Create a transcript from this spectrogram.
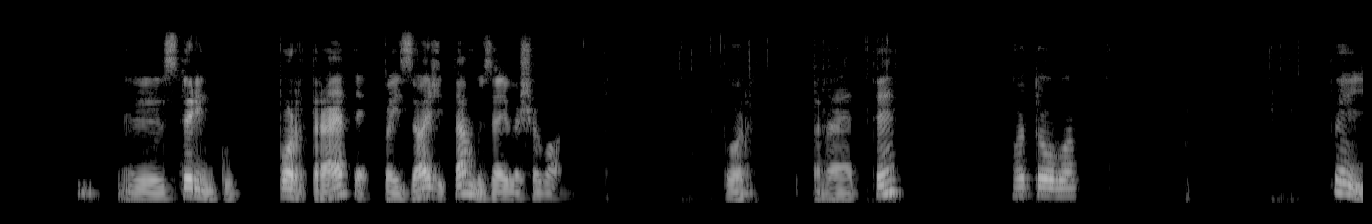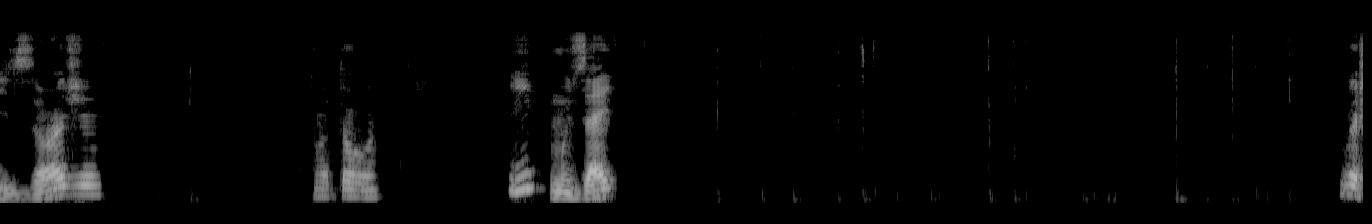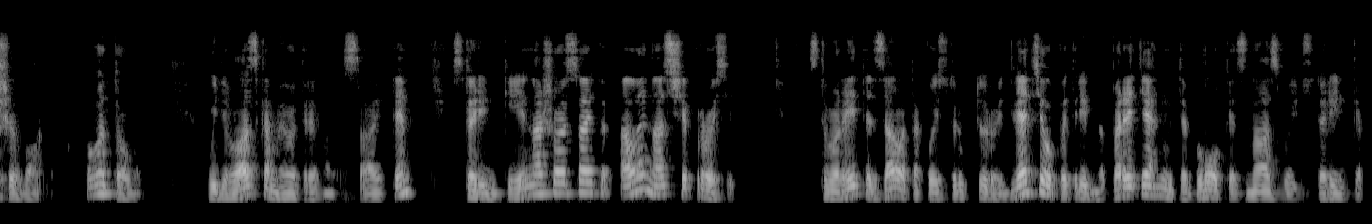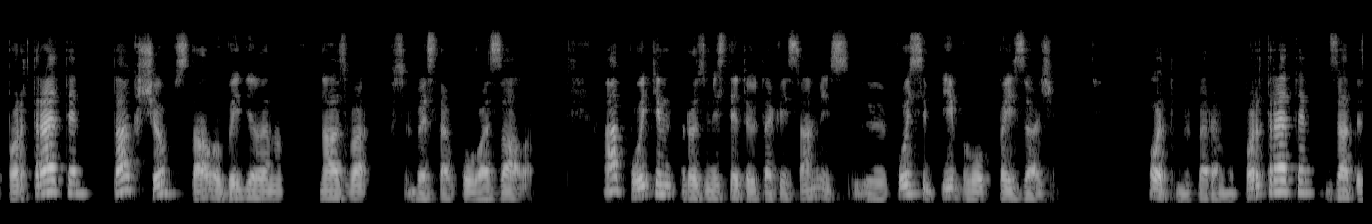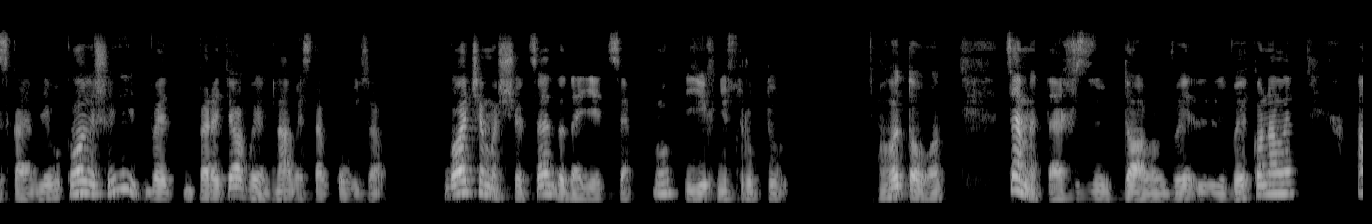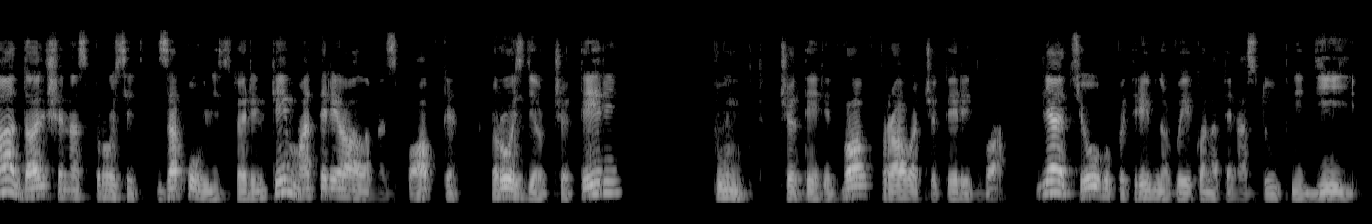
сторінку портрети, пейзажі та музей вишиванок. Портрети. Готово. Пейзажі. Готово. І музей вишиванок. Готово. Будь ласка, ми отримали сайти. сторінки нашого сайту, але нас ще просять створити за отакою структурою. Для цього потрібно перетягнути блоки з назвою сторінки портрети, так, щоб стало виділено назва виставкова зала. А потім розмістити у такий самий е, спосіб і блок пейзажів. От ми беремо портрети, затискаємо ліву клавішу і перетягуємо на виставкову залу. Бачимо, що це додається у їхню структуру. Готово. Це ми теж вдало виконали. А далі нас просять заповнити сторінки матеріалами з папки розділ 4, пункт 4.2, вправа 4.2. Для цього потрібно виконати наступні дії.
